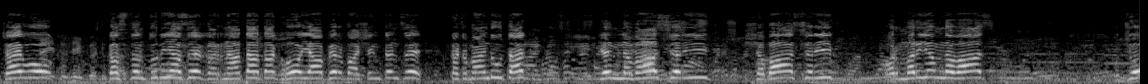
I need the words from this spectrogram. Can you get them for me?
चाहे वो कस्तनतुनिया से गरनाता तक हो या फिर वाशिंगटन से काठमांडू तक। कि नवाज़ शरीफ, शबाज शरीफ और मरियम नवाज़ जो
